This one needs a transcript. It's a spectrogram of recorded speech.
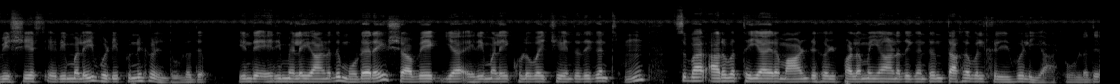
விசேஷ் எரிமலை வெடிப்பு நிகழ்ந்துள்ளது. இந்த எரிமலையானது முடரை ஷவேக்யா எரிமலை குழுவைச் சேர்ந்தது என்றும் சுமார் அறுபத்தையாயிரம் ஆண்டுகள் பழமையானது என்றும் தகவல்கள் வெளியாகியுள்ளது.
